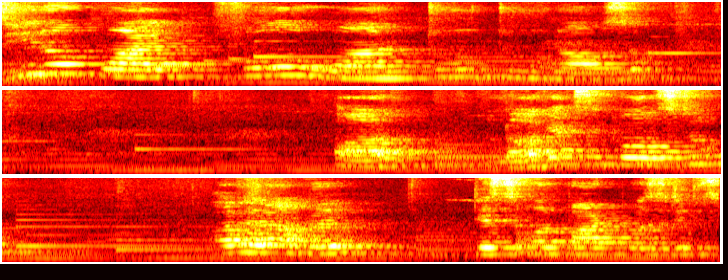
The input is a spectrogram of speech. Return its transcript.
0.4122 आउँछ और log x equals to अब हेर हाम्रो यो डेसिमल पार्ट पोजिटिभ छ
